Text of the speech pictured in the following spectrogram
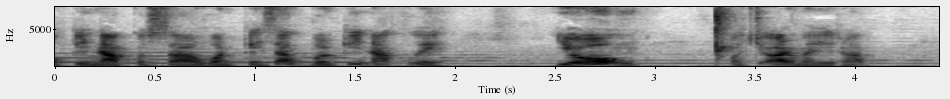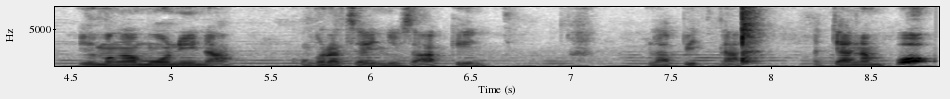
Okay na ako sa 1k sub. 4k na ako eh. Yung hour, mahirap. Yung mga money na. Congrats sa inyo sa akin. Lapit na. At yan lang po.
